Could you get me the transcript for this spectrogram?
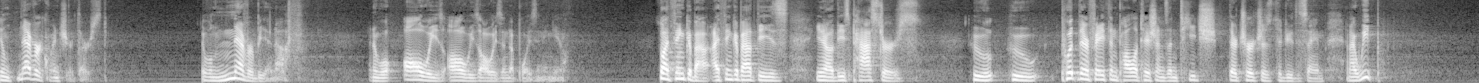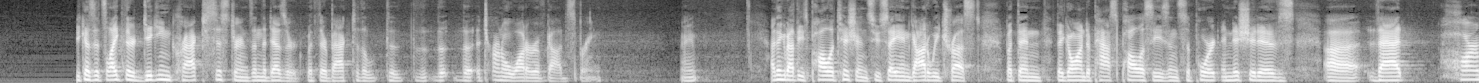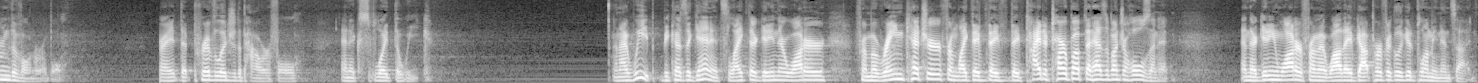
you'll never quench your thirst. It will never be enough. And it will always, always, always end up poisoning you. So I think about, I think about these, you know, these pastors who, who put their faith in politicians and teach their churches to do the same. And I weep. Because it's like they're digging cracked cisterns in the desert with their back to the, to the, the, the eternal water of God's spring. Right? I think about these politicians who say, In God we trust, but then they go on to pass policies and support initiatives uh, that harm the vulnerable, right? That privilege the powerful and exploit the weak. And I weep because, again, it's like they're getting their water from a rain catcher, from like they've, they've, they've tied a tarp up that has a bunch of holes in it. And they're getting water from it while they've got perfectly good plumbing inside.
